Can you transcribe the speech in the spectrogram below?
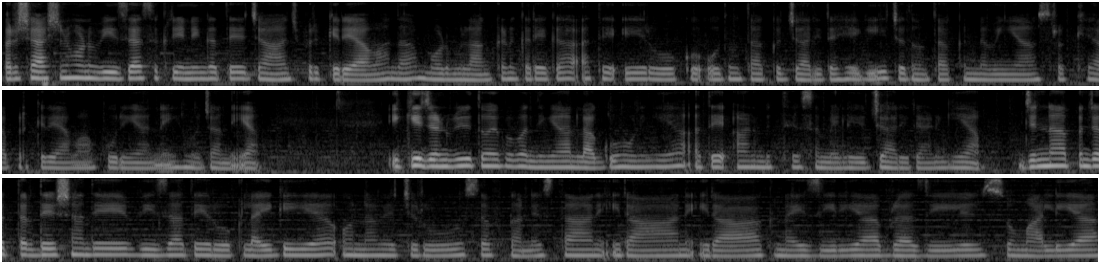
ਪ੍ਰਸ਼ਾਸਨ ਹੁਣ ਵੀਜ਼ਾ ਸਕਰੀਨਿੰਗ ਅਤੇ ਜਾਂਚ ਪ੍ਰਕਿਰਿਆਵਾਂ ਦਾ ਮੁੜ ਮੁਲਾਂਕਣ ਕਰੇਗਾ ਅਤੇ ਇਹ ਰੋਕ ਉਦੋਂ ਤੱਕ ਜਾਰੀ ਰਹੇਗੀ ਜਦੋਂ ਤੱਕ ਨਵੀਆਂ ਸੁਰੱਖਿਆ ਪ੍ਰਕਿਰਿਆਵਾਂ ਪੂਰੀਆਂ ਨਹੀਂ ਹੋ ਜਾਂਦੀਆਂ। 21 ਜਨਵਰੀ ਤੋਂ ਇਹ ਪਾਬੰਦੀਆਂ ਲਾਗੂ ਹੋਣਗੀਆਂ ਅਤੇ ਅਣਮਿੱਥੇ ਸਮੇਂ ਲਈ ਜਾਰੀ ਰਹਿਣਗੀਆਂ। ਜਿਨ੍ਹਾਂ 75 ਦੇਸ਼ਾਂ ਦੇ ਵੀਜ਼ਾ ਤੇ ਰੋਕ ਲਾਈ ਗਈ ਹੈ ਉਹਨਾਂ ਵਿੱਚ ਰੂਸ, Afghanistan, Iran, Iraq, Nigeria, Brazil, Somalia,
